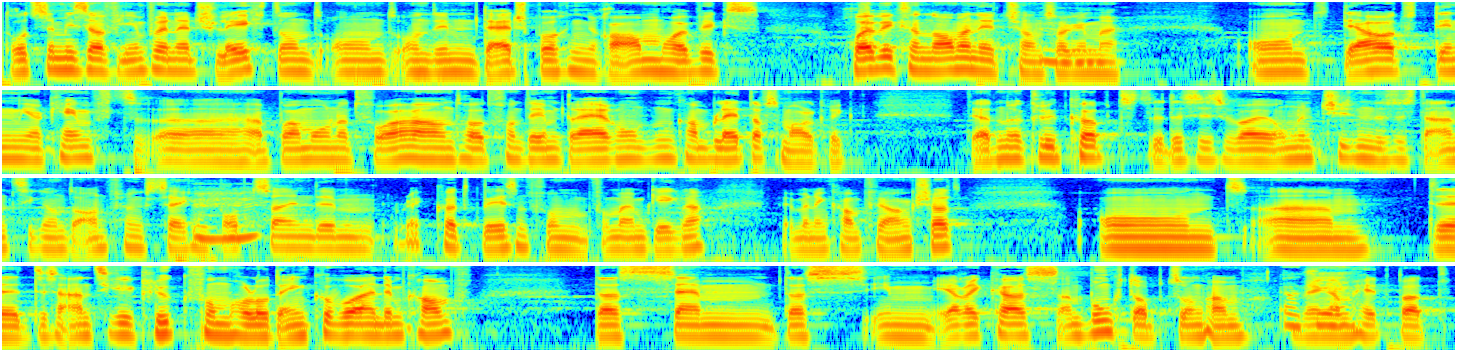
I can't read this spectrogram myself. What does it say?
trotzdem ist er auf jeden Fall nicht schlecht und, und, und im deutschsprachigen Raum halbwegs, halbwegs einen Namen jetzt schon, sage ich mal. Und der hat den ja kämpft äh, ein paar Monate vorher und hat von dem drei Runden komplett aufs Maul gekriegt. Der hat nur Glück gehabt, das ist, war ja unentschieden, das ist der einzige unter Anführungszeichen Botzer in dem Rekord gewesen von, von meinem Gegner, wenn man den Kampf hier angeschaut. Und ähm, de, das einzige Glück vom Holodenko war in dem Kampf, dass, ähm, dass ihm Erikas einen Punkt abgezogen haben, Okay. wegen am Headbutt.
